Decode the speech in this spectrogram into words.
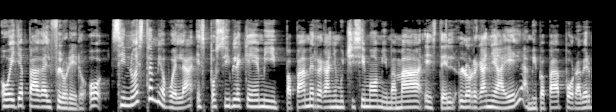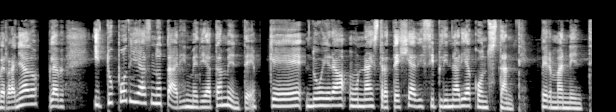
O ella paga el florero. O si no está mi abuela, es posible que mi papá me regañe muchísimo, mi mamá este, lo regañe a él, a mi papá por haberme regañado, bla, bla. Y tú podías notar inmediatamente que no era una estrategia disciplinaria constante, permanente.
